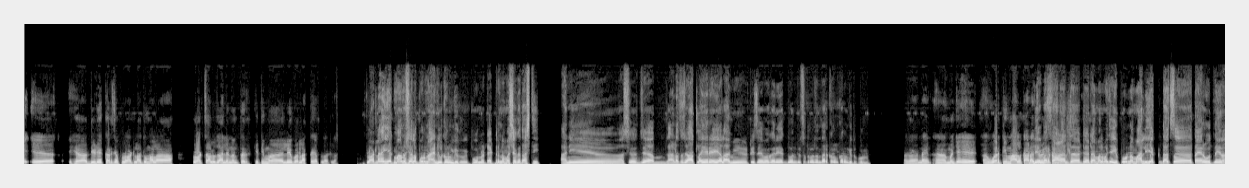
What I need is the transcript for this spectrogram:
अं, ह्या दीड एकरच्या प्लॉटला तुम्हाला प्लॉट चालू झाल्यानंतर किती लेबर लागतं या प्लॉटला प्लॉटला काय एक माणूस याला पूर्ण हँडल करून घेतो पूर्ण ट्रॅक्टरनं मशागत असती आणि अं, असं जे झाडाचा जो आतला एरिया याला आम्ही टिचे वगैरे एक दोन दिवसात रोजंदार करून करून घेतो पूर्ण अं, नाही अं, म्हणजे अं, वरती माल काढा लेबर काढाल तर त्या टायमाला म्हणजे हे पूर्ण माल एकदाच अं, तयार होत नाही ना.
